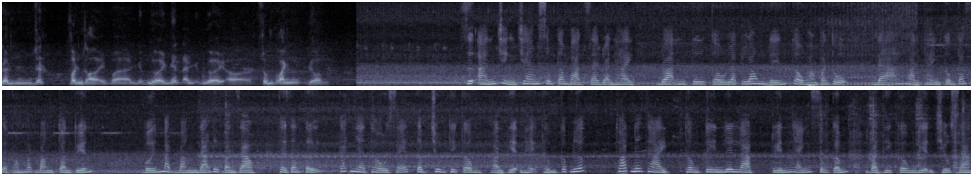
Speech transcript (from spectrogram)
dân rất phấn khởi và những người nhất là những người ở xung quanh đường. Dự án chỉnh trang sông Tam Bạc giai đoạn 2, đoạn từ cầu Lạc Long đến cầu Hoàng Văn Thụ đã hoàn thành công tác giải phóng mặt bằng toàn tuyến. Với mặt bằng đã được bàn giao, thời gian tới, các nhà thầu sẽ tập trung thi công hoàn thiện hệ thống cấp nước, thoát nước thải, thông tin liên lạc, tuyến nhánh sông Cấm và thi công điện chiếu sáng.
